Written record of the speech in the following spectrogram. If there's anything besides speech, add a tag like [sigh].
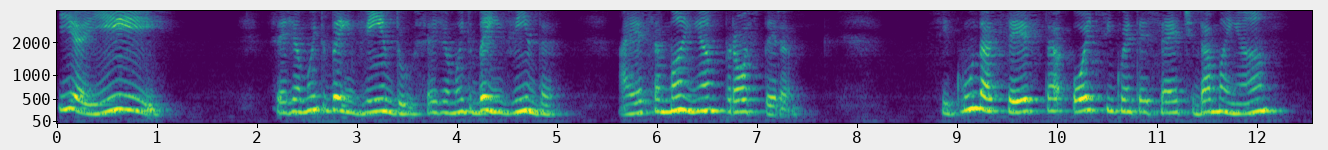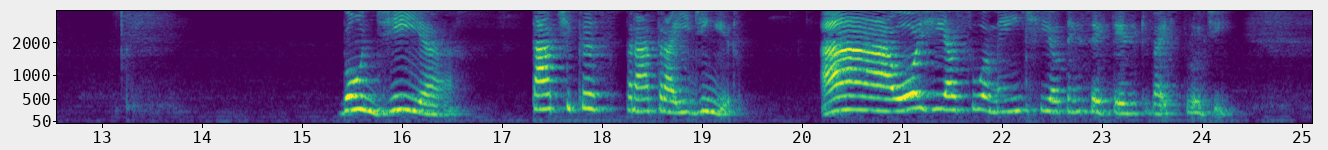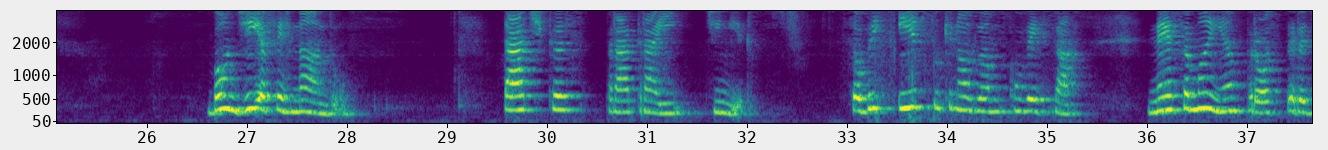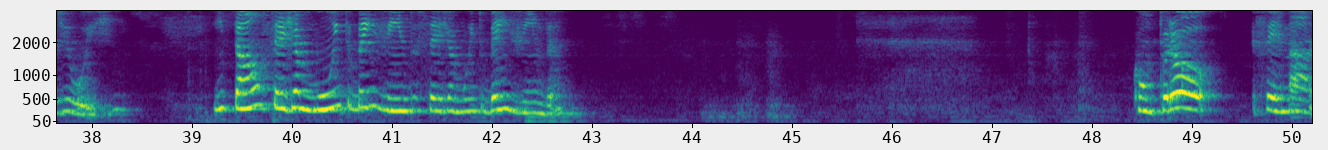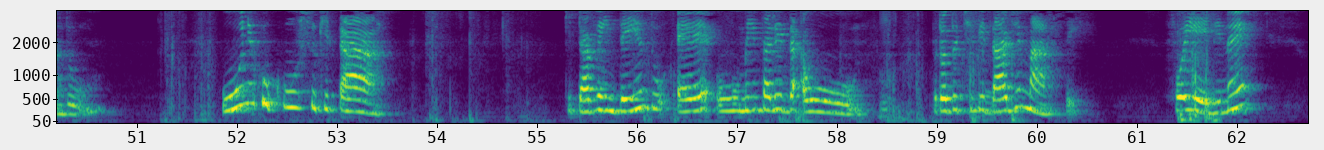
E aí? Seja muito bem-vindo, seja muito bem-vinda a essa manhã próspera. Segunda a sexta, 8h57 da manhã. Bom dia! Táticas para atrair dinheiro. Ah, hoje a sua mente eu tenho certeza que vai explodir. Bom dia, Fernando táticas para atrair dinheiro. Sobre isso que nós vamos conversar nessa manhã próspera de hoje. Então, seja muito bem-vindo, seja muito bem-vinda. Comprou, Fernando? O único curso que está que tá vendendo é o mentalidade, o Produtividade Master. Foi ele, né?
